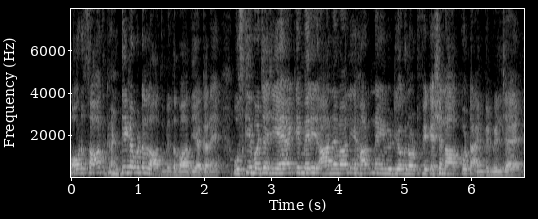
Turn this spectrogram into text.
और सात घंटे का बटन लाजमी दबा दिया करें। उसकी वजह यह है कि मेरी आने वाली हर नई वीडियो की नोटिफिकेशन आपको टाइम पे मिल जाए।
